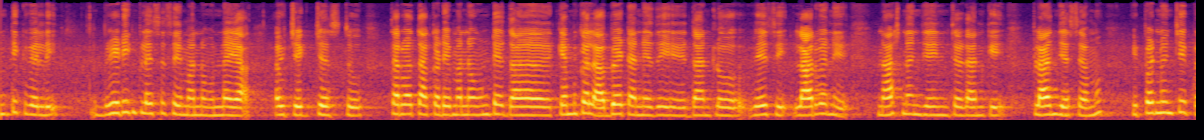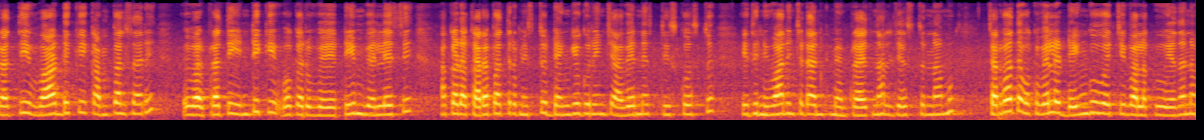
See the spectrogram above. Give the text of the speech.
ఇంటికి వెళ్ళి బ్రీడింగ్ ప్లేసెస్ ఏమన్నా ఉన్నాయా? అవి చెక్ చేస్తూ తర్వాత అక్కడ ఏమన్నా ఉంటే దా కెమికల్ అబేట్ అనేది దాంట్లో వేసి లార్వని నాశనం చేయించడానికి ప్లాన్ చేశాము. ఇప్పటి నుంచి ప్రతి వార్డుకి కంపల్సరీ ప్రతి ఇంటికి ఒకరు టీం వెళ్ళేసి అక్కడ కరపత్రం ఇస్తూ డెంగ్యూ గురించి అవేర్నెస్ తీసుకొస్తూ ఇది నివారించడానికి మేము ప్రయత్నాలు చేస్తున్నాము. తర్వాత ఒకవేళ డెంగ్యూ వచ్చి వాళ్ళకు ఏదైనా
